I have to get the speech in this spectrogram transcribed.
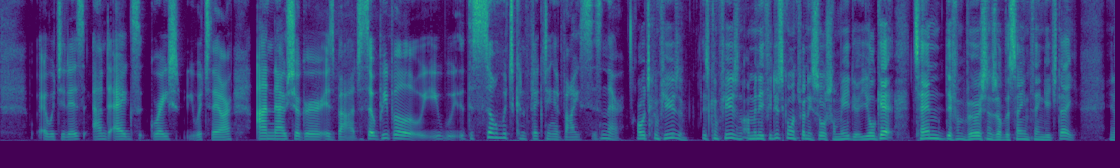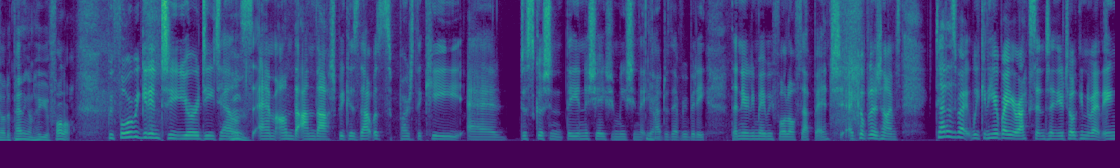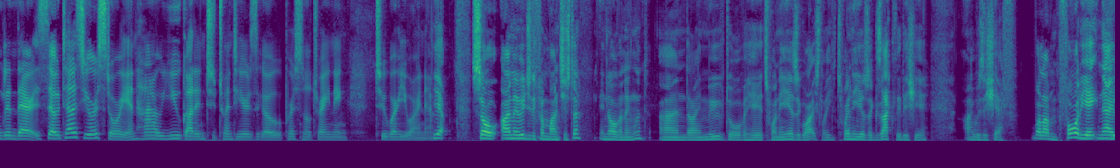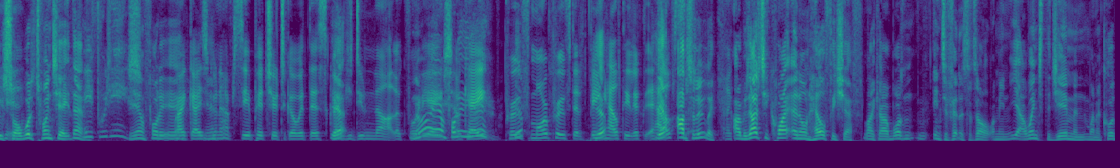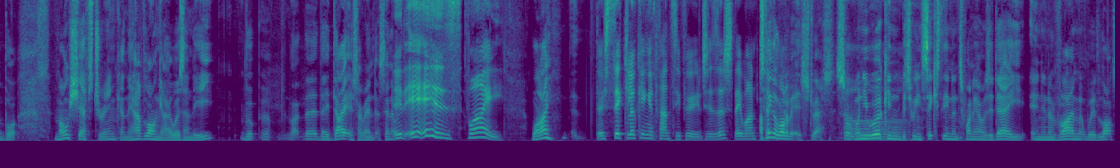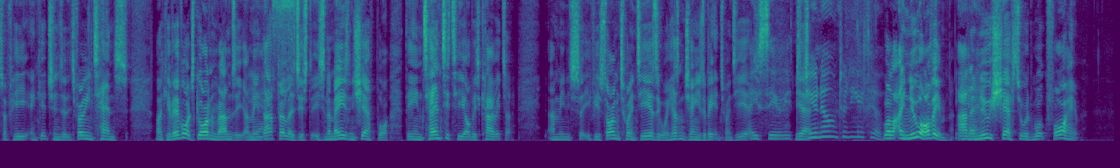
uh, which it is, and eggs great, which they are, and now sugar is bad. So people, you- there's so much conflicting advice, isn't there? Oh, it's confusing. It's confusing. I mean, if you just go onto any social media, you'll get 10 different versions of the same thing each day, you know, depending on who you follow. Before we get into your details Hmm. um, on the, on that, because that was part of the key uh, discussion, the initiation meeting that you Yeah. had with everybody, that nearly made me fall off that bench a couple of times. Tell us about. We can hear by your accent, and you're talking about England there. So tell us your story and how you got into 20 years ago personal training to where you are now. Yeah. So I'm originally from Manchester in Northern England, and I moved over here 20 years ago, actually, 20 years exactly this year. I was a chef. Well, I'm 48 now, so I was 28 then. Are you 48? Yeah, I'm 48. Right, guys, yeah. you're going to have to see a picture to go with this. Greg, Yeah. you do not look 48. No, 48. I am 48, okay? yeah. Proof, more proof that being Yep. healthy look, it helps. absolutely. I was actually quite an unhealthy chef. Like I wasn't into fitness at all. I mean, yeah, I went to the gym and when I could, but most chefs drink and they have long hours and they eat. Uh, like their, their diet is horrendous. Isn't it? It is. Why? Why? They're sick looking at fancy food, is it? They want I to. think a lot of it is stress. So when you're working Oh. between 16 and 20 hours a day in an environment with lots of heat and kitchens, and it's very intense. Like if ever watched Gordon Ramsay, I mean that Yes. fella is just he's an amazing chef, but the intensity of his character. I mean, so if you saw him 20 years ago, he hasn't changed a bit in 20 years. Are you serious? Yeah. Did you know him 20 years ago? Well, I knew of him, and I knew chefs who would work for him.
